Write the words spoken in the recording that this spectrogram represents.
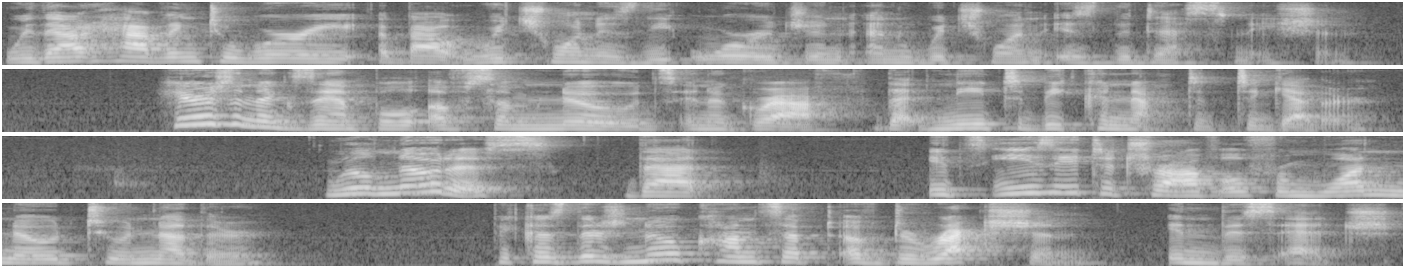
without having to worry about which one is the origin and which one is the destination. Here's an example of some nodes in a graph that need to be connected together. We'll notice that it's easy to travel from one node to another because there's no concept of direction in this edge.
